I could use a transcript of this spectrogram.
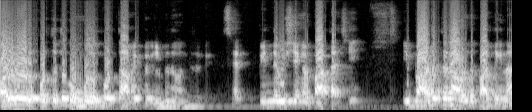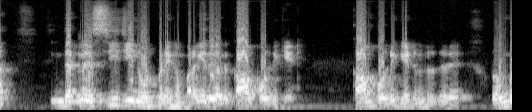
பதினோரு பொருத்தத்துக்கு ஒன்பது பொருத்த அமைப்புகள் என்பது வந்திருக்கு. சரி இப்ப இந்த விஷயங்கள் பார்த்தாச்சு. இப்ப அடுத்ததான் வந்து பாத்தீங்கன்னா இந்த இடத்துல சிஜி நோட் பண்ணிருக்கோம் பாருங்க. இது வந்து காம்பவுண்ட் கேட் காம்பவுண்ட் கேட்டுன்றது ரொம்ப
